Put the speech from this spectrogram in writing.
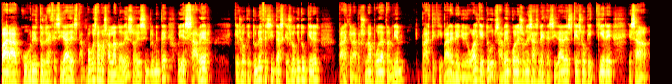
para cubrir tus necesidades. Tampoco estamos hablando de eso, es simplemente, oye, saber qué es lo que tú necesitas, qué es lo que tú quieres, para que la persona pueda también participar en ello, igual que tú, saber cuáles son esas necesidades, qué es lo que quiere esa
